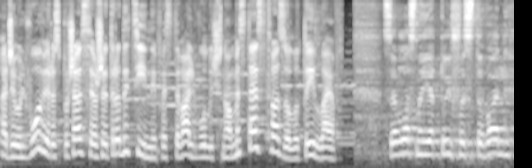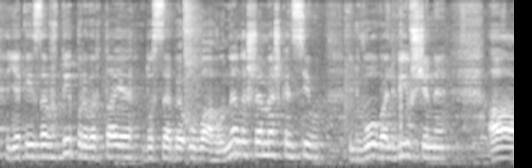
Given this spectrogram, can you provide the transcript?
Адже у Львові розпочався вже традиційний фестиваль вуличного мистецтва Золотий Лев. Це власне є той фестиваль, який завжди привертає до себе увагу не лише мешканців Львова, Львівщини, а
